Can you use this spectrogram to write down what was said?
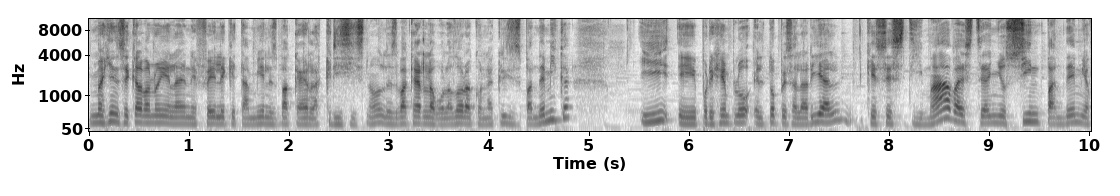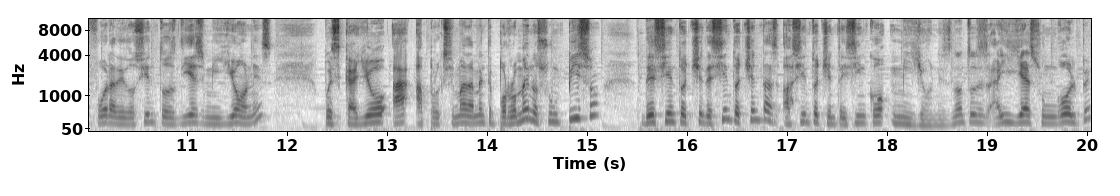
Imagínense que hoy en la NFL que también les va a caer la crisis, ¿no? Les va a caer la voladora con la crisis pandémica. Y, eh, por ejemplo, el tope salarial, que se estimaba este año sin pandemia fuera de 210 millones, pues cayó a aproximadamente, por lo menos un piso de, de 180 a 185 millones, ¿no? Entonces ahí ya es un golpe.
